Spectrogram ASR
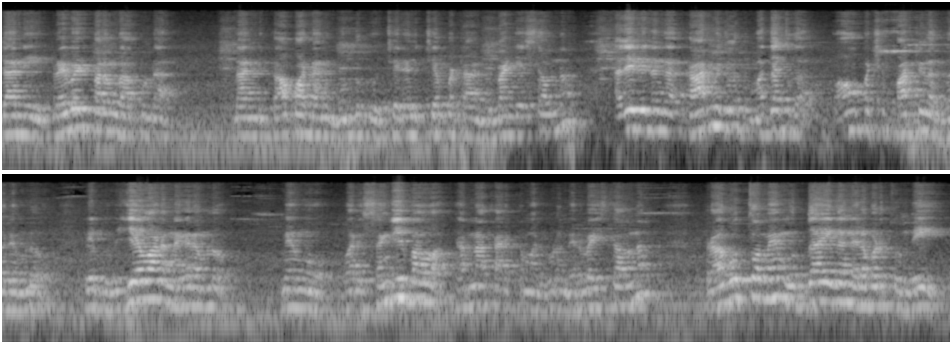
దాన్ని ప్రైవేట్ పరం కాకుండా దాన్ని కాపాడడానికి ముందుకు చర్యలు చేపట్టాలని డిమాండ్ చేస్తూ ఉన్నాం. అదేవిధంగా కార్మికులకు మద్దతుగా వామపక్ష పార్టీల ఆధ్వర్యంలో రేపు విజయవాడ నగరంలో మేము వారి సంఘీభావ ధర్నా కార్యక్రమాన్ని కూడా నిర్వహిస్తూ ఉన్నాం. ప్రభుత్వమే ముద్దాయిగా నిలబడుతుంది.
